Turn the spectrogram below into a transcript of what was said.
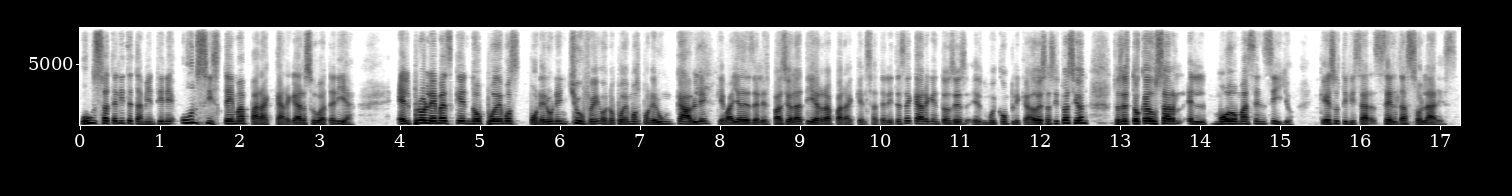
un satélite también tiene un sistema para cargar su batería. El problema es que no podemos poner un enchufe o no podemos poner un cable que vaya desde el espacio a la Tierra para que el satélite se cargue, entonces es muy complicado esa situación. Entonces toca usar el modo más sencillo, que es utilizar celdas solares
